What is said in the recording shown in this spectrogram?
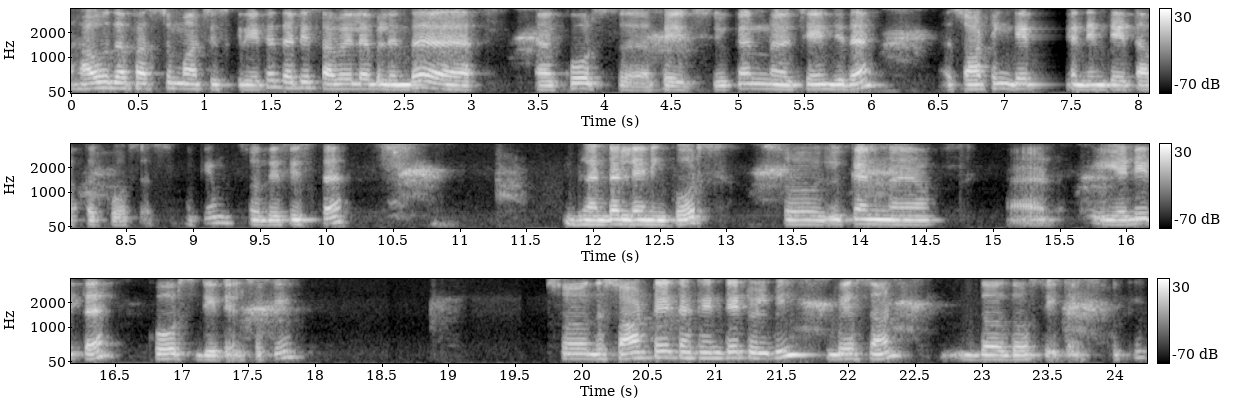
how the first March is created, that is available in the uh, course uh, page. You can uh, change the starting date and end date of the courses. Okay, so this is the blended learning course. So you can uh, uh, edit the course details. Okay. So the start date and end date will be based on the, those details. Okay.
